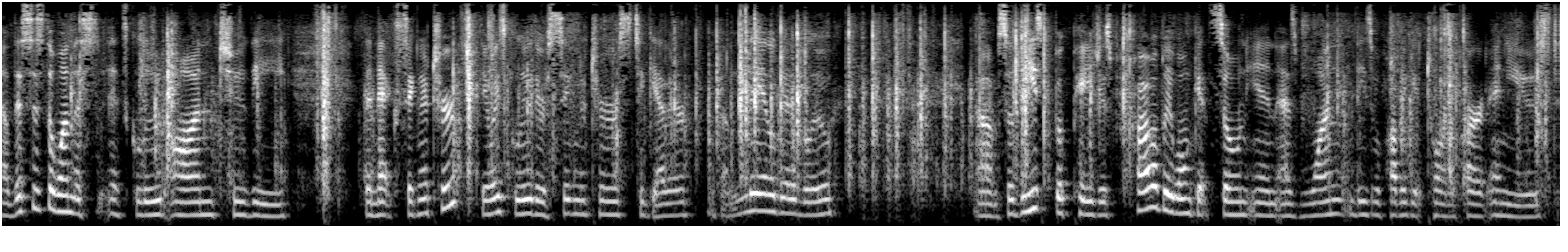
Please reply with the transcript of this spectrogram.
Now this is the one that's it's glued on to the, the next signature. They always glue their signatures together with a little bit of glue. Um, so these book pages probably won't get sewn in as one. These will probably get torn apart and used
